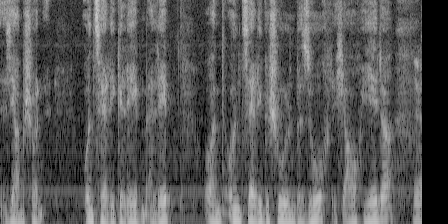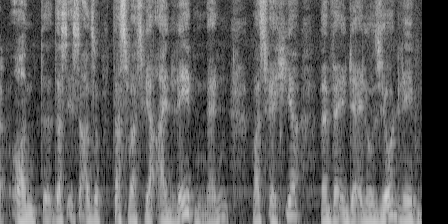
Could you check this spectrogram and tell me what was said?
Sie haben schon unzählige Leben erlebt und unzählige Schulen besucht, ich auch jeder. Ja. Und äh, das ist also das, was wir ein Leben nennen, was wir hier, wenn wir in der Illusion leben,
